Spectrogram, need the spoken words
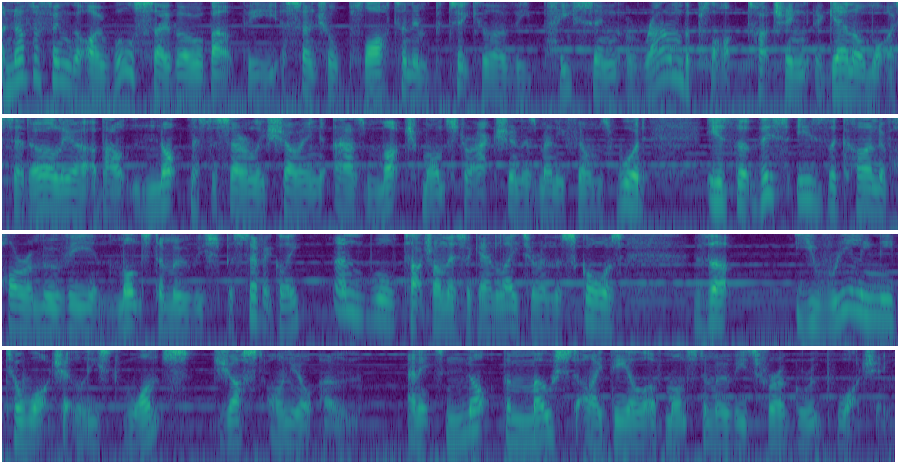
Another thing that I will say though about the essential plot and in particular the pacing around the plot, touching again on what I said earlier about not necessarily showing as much monster action as many films would, is that this is the kind of horror movie and monster movie specifically, and we'll touch on this again later in the scores, that you really need to watch at least once just on your own and it's not the most ideal of monster movies for a group watching.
